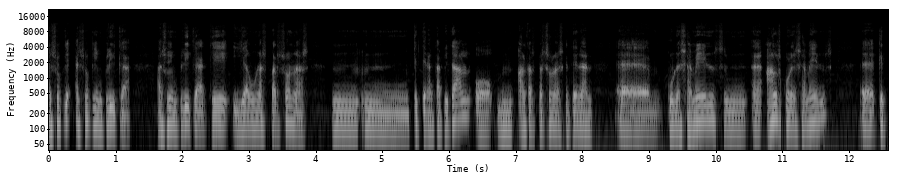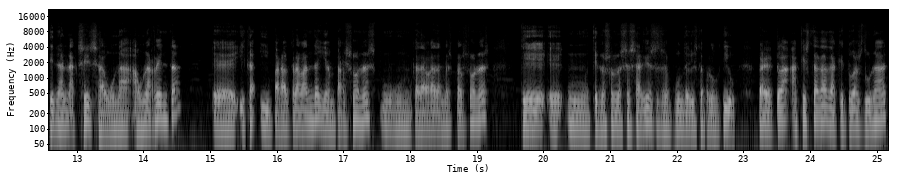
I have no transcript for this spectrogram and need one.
Això que, això que implica? Això implica que hi ha unes persones mm, mm, que tenen capital o mm, altres persones que tenen eh, coneixements, mm, eh, alts coneixements, eh, que tenen accés a una, a una renta eh, i, que, i, per altra banda, hi ha persones, cada vegada més persones, que, eh, mm, que no són necessàries des del punt de vista productiu. Perquè, clar, aquesta dada que tu has donat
